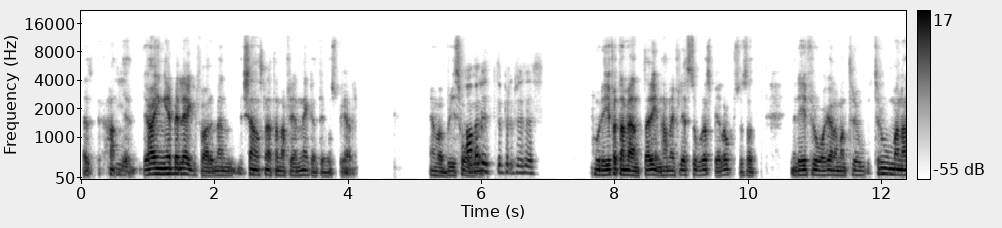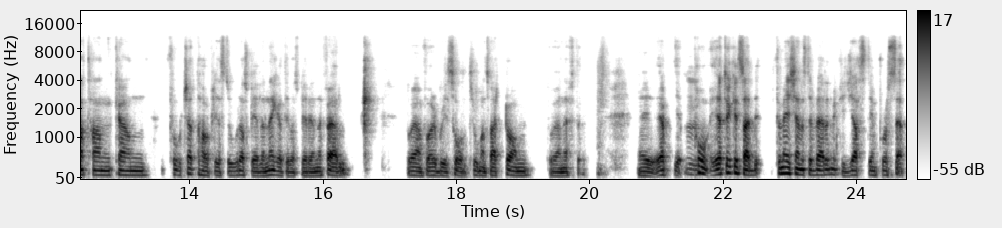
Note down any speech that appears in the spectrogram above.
Jag, han, Mm. jag har inget belägg för det, men känslan är att han har fler negativa spel än vad Breeze Hall Ja, men lite pre- precis. Och det är för att han väntar in. Han har fler stora spel också. Så att, men det är frågan om man tror, tror man att han kan fortsätta ha fler stora spel än negativa spel i NFL. Då är han före Breeze Hall. Tror man tvärtom, då är han efter. Eh, Jag, jag, Mm. på, jag tycker så här, för mig kändes det väldigt mycket Justin Forsett.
